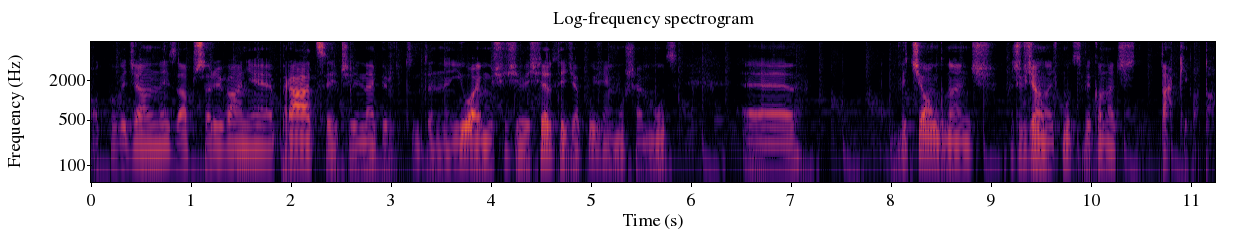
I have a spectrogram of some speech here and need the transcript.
odpowiedzialny za przerywanie pracy, czyli najpierw ten UI musi się wyświetlić, a później muszę móc e, wyciągnąć, znaczy wyciągnąć, móc wykonać takie oto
